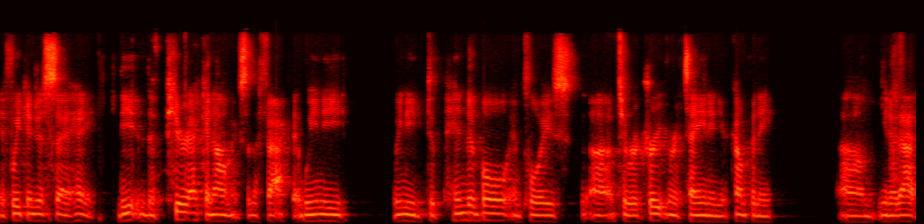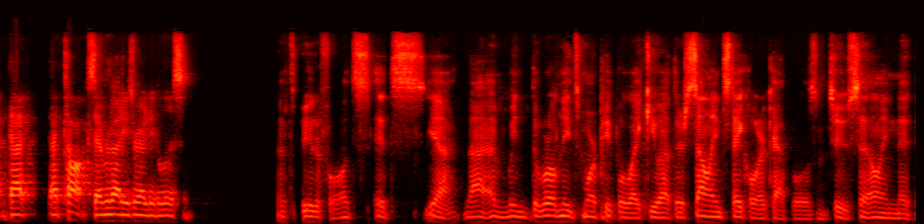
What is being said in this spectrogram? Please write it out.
If we can just say, hey, the, the pure economics of the fact that we need we need dependable employees uh, to recruit and retain in your company. Um, you know that that that talks. Everybody's ready to listen. That's beautiful. It's it's yeah. I mean, the world needs more people like you out there selling stakeholder capitalism too, selling that.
